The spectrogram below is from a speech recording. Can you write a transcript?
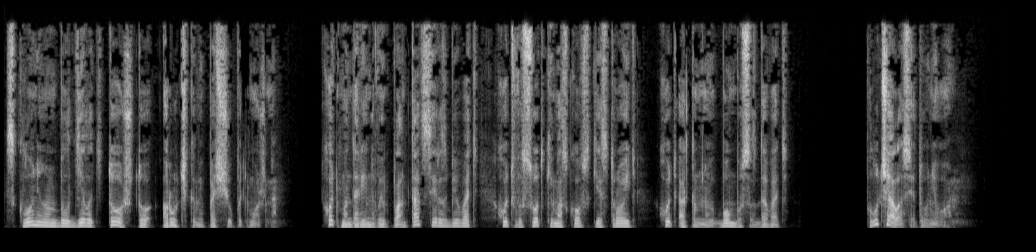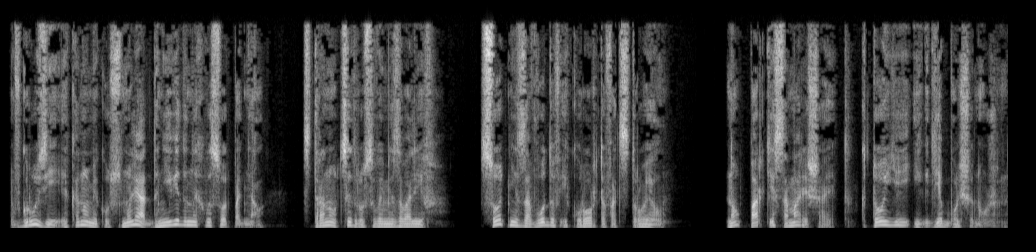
Склонен он был делать то, что ручками пощупать можно. Хоть мандариновые плантации разбивать, хоть высотки московские строить, хоть атомную бомбу создавать. Получалось это у него, в Грузии экономику с нуля до невиданных высот поднял. Страну цитрусовыми завалив. Сотни заводов и курортов отстроил. Но партия сама решает, кто ей и где больше нужен.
